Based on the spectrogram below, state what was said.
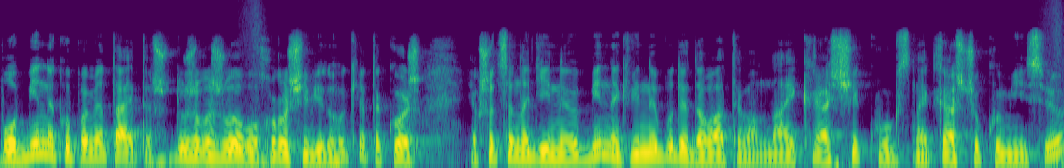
По обміннику пам'ятайте, що дуже важливо хороші відгуки. Також, якщо це надійний обмінник, він не буде давати вам найкращий курс, найкращу комісію,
